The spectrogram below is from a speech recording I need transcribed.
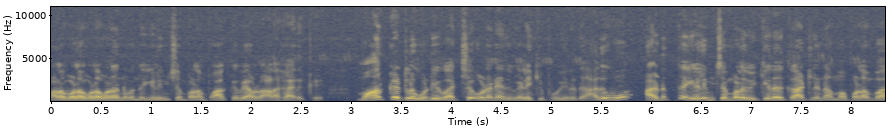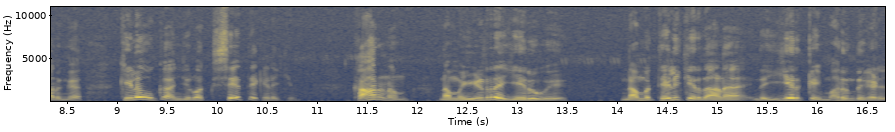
பல பல அந்த எலுமிச்சம் பழம் பார்க்கவே அவ்வளோ அழகாக இருக்குது மார்க்கெட்டில் கொண்டு வச்ச உடனே அது விலைக்கு போயிடுது அதுவும் அடுத்த எலுமிச்சம்பழம் விற்கிறது காட்டில் நம்ம பழம் பாருங்கள் கிலோவுக்கு அஞ்சு ரூபா சேர்த்தே கிடைக்கும். காரணம் நம்ம இடுற எருவு நம்ம தெளிக்கிறதான இந்த இயற்கை மருந்துகள்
